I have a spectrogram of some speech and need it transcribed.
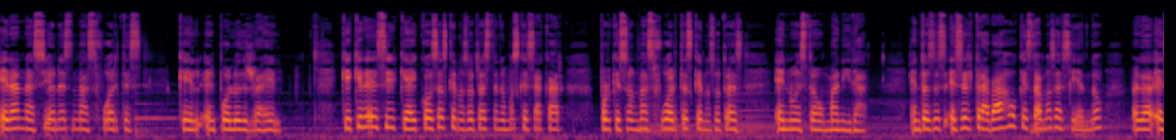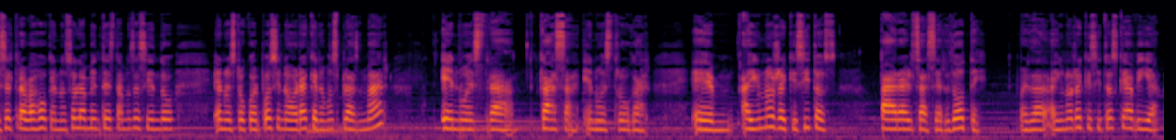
eran naciones más fuertes que el, el pueblo de Israel. ¿Qué quiere decir? Que hay cosas que nosotras tenemos que sacar porque son más fuertes que nosotras en nuestra humanidad. Entonces es el trabajo que estamos haciendo, ¿verdad? Es el trabajo que no solamente estamos haciendo en nuestro cuerpo, sino ahora queremos plasmar en nuestra casa, en nuestro hogar. Em, hay unos requisitos para el sacerdote, ¿verdad? Hay unos requisitos que había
